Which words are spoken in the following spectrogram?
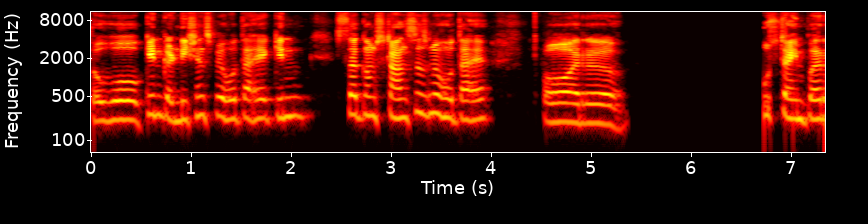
तो वो किन कंडीशंस पे होता है, किन सर्कमस्टांसिस में होता है और उस टाइम पर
